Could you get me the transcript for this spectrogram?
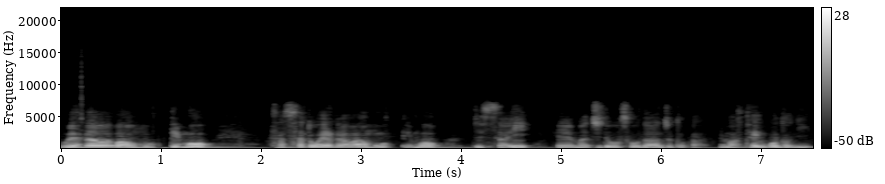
親側は思ってもさ里親側は思っても実際、えーまあ、児童相談所とか、まあ、点ごとに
